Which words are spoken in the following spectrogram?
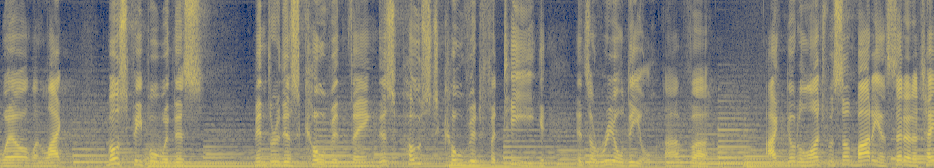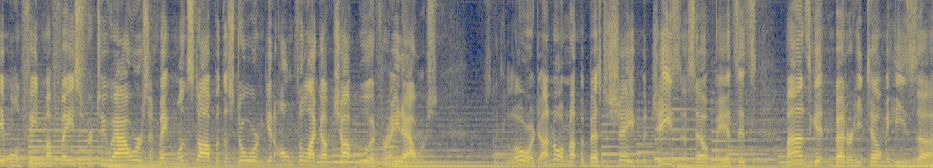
well. And like most people with this been through this COVID thing, this post-COVID fatigue, it's a real deal. I've uh, I can go to lunch with somebody and sit at a table and feed my face for two hours and make one stop at the store and get home feel like I've chopped wood for eight hours. It's like, Lord, I know I'm not the best of shape, but Jesus help me. It's it's mine's getting better. He tell me he's uh,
